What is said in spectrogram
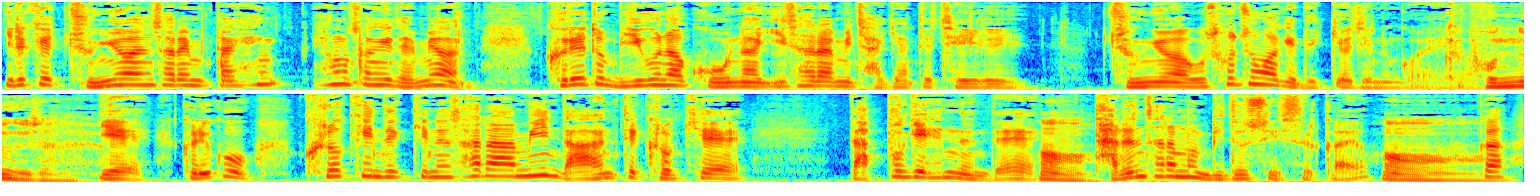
이렇게 중요한 사람이 딱 행- 형성이 되면 그래도 미우나 고우나 이 사람이 자기한테 제일 중요하고 소중하게 느껴지는 거예요. 그 본능이잖아요. 예. 그리고 그렇게 느끼는 사람이 나한테 그렇게 나쁘게 했는데 어. 다른 사람은 믿을 수 있을까요? 어. 그러니까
